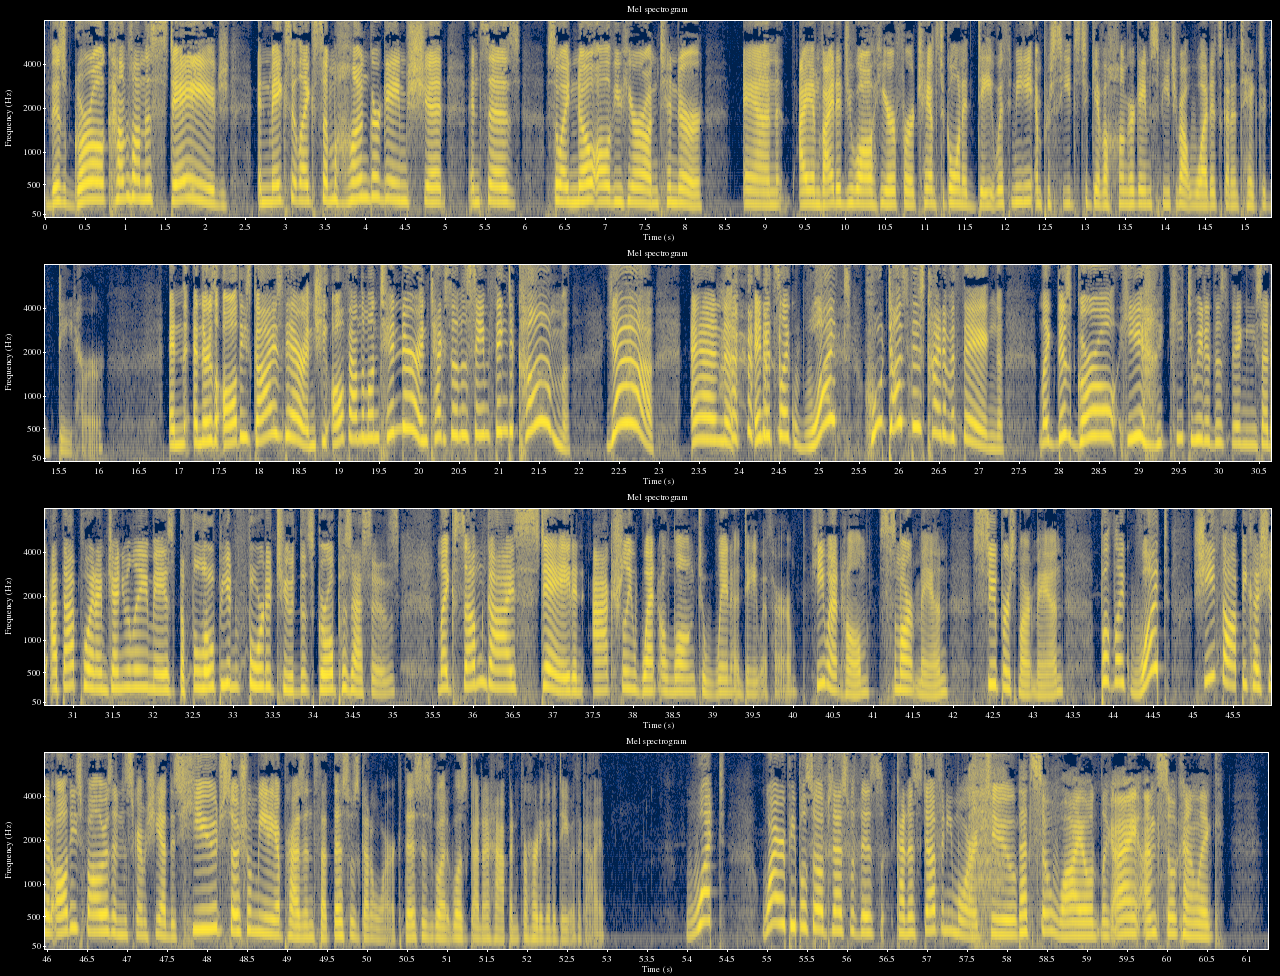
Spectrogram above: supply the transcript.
This girl comes on the stage and makes it like some Hunger Games shit, and says, "So I know all of you here are on Tinder." And I invited you all here for a chance to go on a date with me, and proceeds to give a Hunger Games speech about what it's going to take to date her and and there's all these guys there and she all found them on tinder and texted them the same thing to come yeah. And and it's like what? Who does this kind of a thing? Like this girl he he tweeted this thing. He said at that point i'm genuinely amazed at the fallopian fortitude this girl possesses. Like some guys stayed and actually went along to win a date with her. He went home. Smart man. Super smart man. But like what she thought because she had all these followers on Instagram, she had this huge social media presence that this was going to work. This is what was going to happen for her to get a date with a guy. What? Why are people so obsessed with this kind of stuff anymore? To That's so wild. Like I, I'm still kind of like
